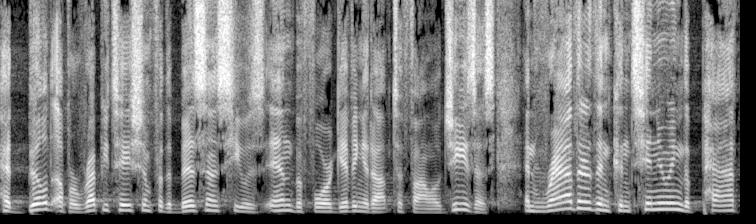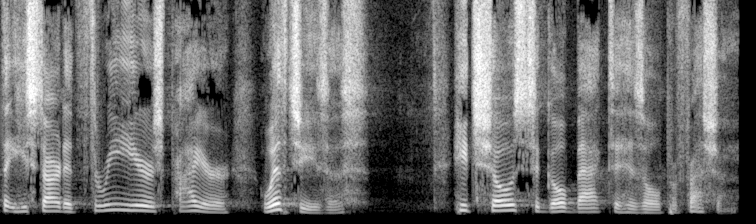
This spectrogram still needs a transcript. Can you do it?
had built up a reputation for the business he was in before giving it up to follow Jesus. And rather than continuing the path that he started three years prior with Jesus, he chose to go back to his old profession.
